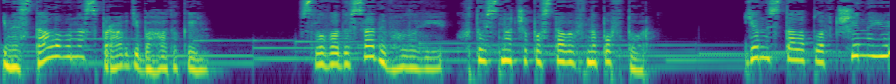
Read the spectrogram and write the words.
і не стала вона справді багато ким. Слова досади в голові хтось наче поставив на повтор. Я не стала плавчиною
